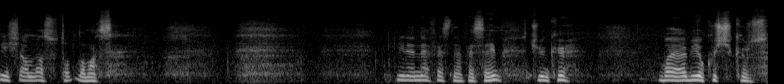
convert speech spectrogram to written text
İnşallah su toplamaz. Yine nefes nefeseyim. Çünkü bayağı bir yokuş çıkıyoruz.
